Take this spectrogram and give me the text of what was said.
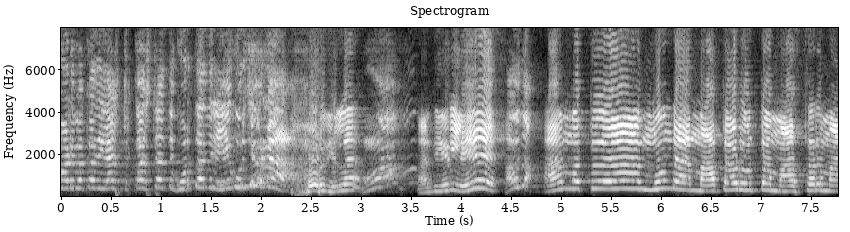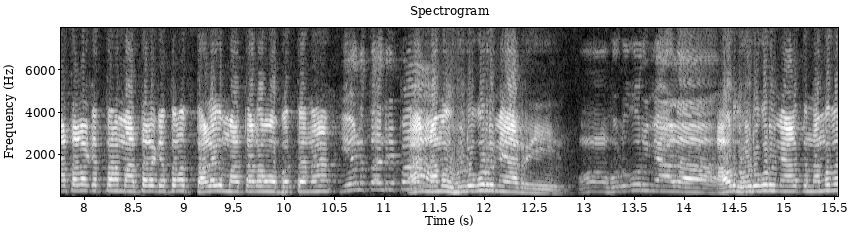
ಮಾಡ್ಬೇಕಾದ್ರೆ ಎಷ್ಟು ಕಷ್ಟ ಅಂತ ಗುರ್ತದ್ರಿ ಗುರುಜಿಯವರ? ಹೌದಿಲ್ಲ? ಅದ್ ಇರ್ಲಿ. ಹೌದು. ಆ ಮತ್ತ ಮುಂದ ಮಾತಾಡುವಂತ ಮಾಸ್ತರ್ ಮಾತಾಡಕತ್ತಾನ ಮಾತಾಡಕತ್ತಾನ ತಳಗ ಮಾತಾಡವ ಬತ್ತಾನ. ಏನಂತಾನ್ರಿಪ್ಪ ನಮಗ್ ಹುಡುಗರು ಮ್ಯಾಳ್ರಿ ಹ್ಮ್ ಹುಡುಗರು ಮ್ಯಾಳ ಅವ್ರದ್ ಹುಡುಗರು ಮ್ಯಾಳತ ನಮದ?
